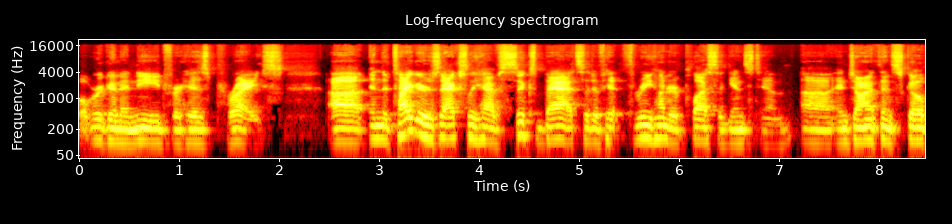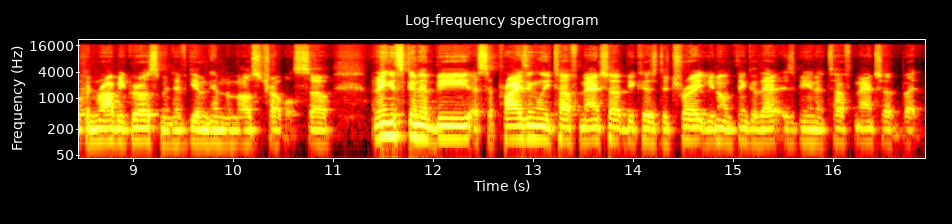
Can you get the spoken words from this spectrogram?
what we're going to need for his price. Uh, and the Tigers actually have six bats that have hit 300 plus against him. Uh, and Jonathan Schoop and Robbie Grossman have given him the most trouble. So I think it's going to be a surprisingly tough matchup because Detroit, you don't think of that as being a tough matchup. But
